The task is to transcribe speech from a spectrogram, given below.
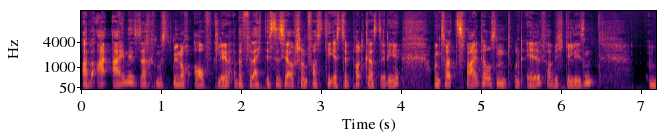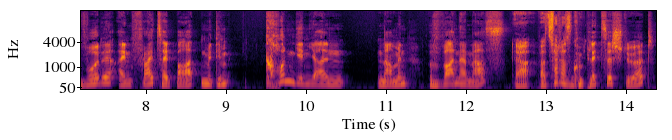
Aber e- eine Sache müsst mir noch aufklären, aber vielleicht ist es ja auch schon fast die erste Podcast-Idee. Und zwar 2011, habe ich gelesen, wurde ein Freizeitbad mit dem kongenialen Namen Vananas Ja, was 2000? komplett zerstört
